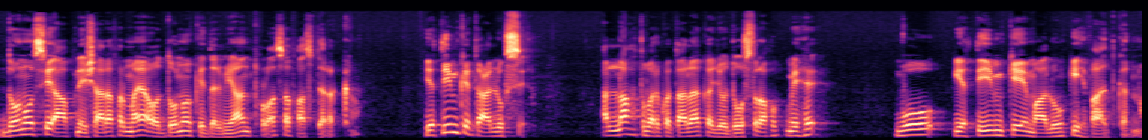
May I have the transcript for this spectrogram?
دونوں سے آپ نے اشارہ فرمایا اور دونوں کے درمیان تھوڑا سا فاصلہ رکھا۔ یتیم کے تعلق سے اللہ تبارک و تعالیٰ کا جو دوسرا حکم ہے، وہ یتیم کے مالوں کی حفاظت کرنا۔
